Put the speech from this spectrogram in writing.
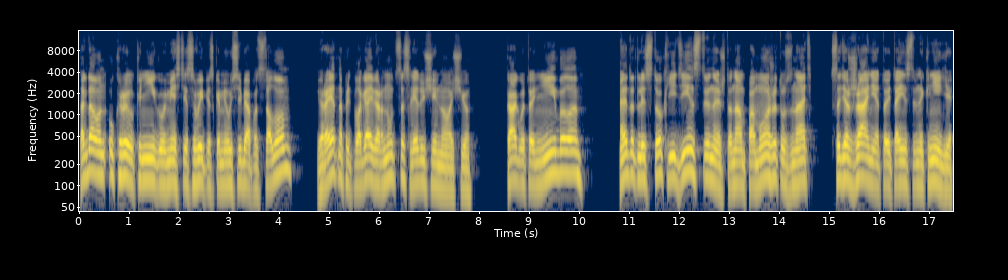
Тогда он укрыл книгу вместе с выписками у себя под столом, вероятно, предполагая вернуться следующей ночью. Как бы то ни было, этот листок единственное, что нам поможет узнать содержание той таинственной книги,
